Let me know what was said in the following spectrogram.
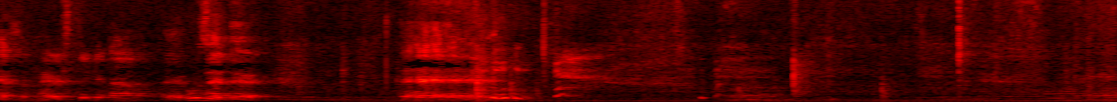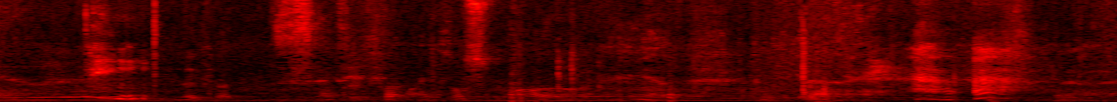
Got some hair sticking out. Hey, who's in there? Hey. Mm. Man. Look, look, sexy as fuck. Why are you so small? Man. Get out of there. Get out of there.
